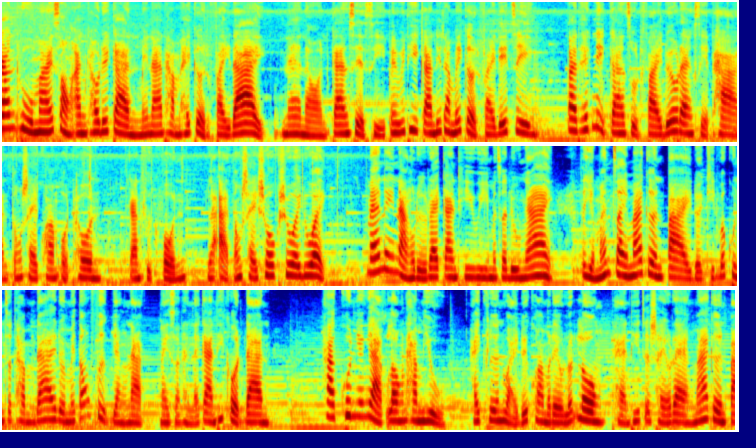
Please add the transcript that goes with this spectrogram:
การถูไม้สองอันเข้าด้วยกัน ไม่น่าทำให้เกิดไฟได้ แน่นอนการเสียดสีเป็นวิธีการที่ทำให้เกิดไฟได้จริง แต่เทคนิคการจุดไฟด้วยแรงเสียดทานต้องใช้ความอดทน การฝึกฝน และอาจต้องใช้โชคช่วยด้วย แม้ในหนังหรือรายการทีวีมันจะดูง่าย แต่อย่ามั่นใจมากเกินไป โดยคิดว่าคุณจะทำได้โดยไม่ต้องฝึกอย่างหนักในสถานการณ์ที่กดดัน หากคุณยังอยากลองทำอยู่ ให้เคลื่อนไหวด้วยความเร็วลดลง แทนที่จะใช้แรงมากเกินไป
